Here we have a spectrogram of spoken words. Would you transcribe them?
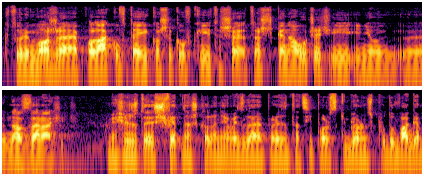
który może Polaków tej koszykówki trosze, troszeczkę nauczyć i, i nią e, nas zarazić? Myślę, że to jest świetny szkoleniowiec dla reprezentacji Polski, biorąc pod uwagę,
